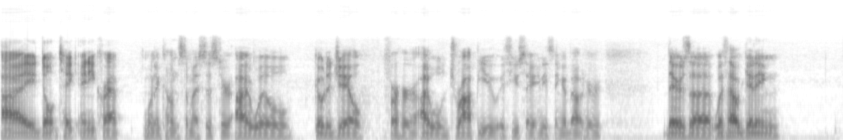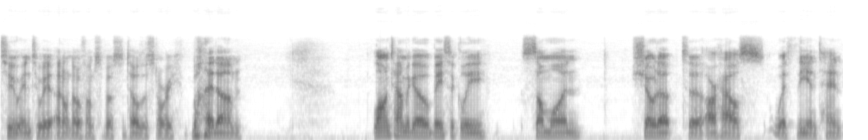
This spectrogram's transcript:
I don't take any crap when it comes to my sister. I will go to jail for her. I will drop you if you say anything about her. There's a without getting too into it. I don't know if I'm supposed to tell the story, but um long time ago, basically someone showed up to our house with the intent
